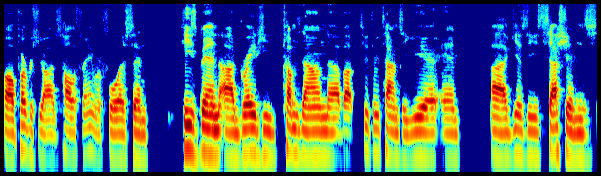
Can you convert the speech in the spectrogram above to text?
all-purpose yards Hall of Famer for us, and he's been uh, great. He comes down uh, about two, three times a year and uh, gives these sessions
